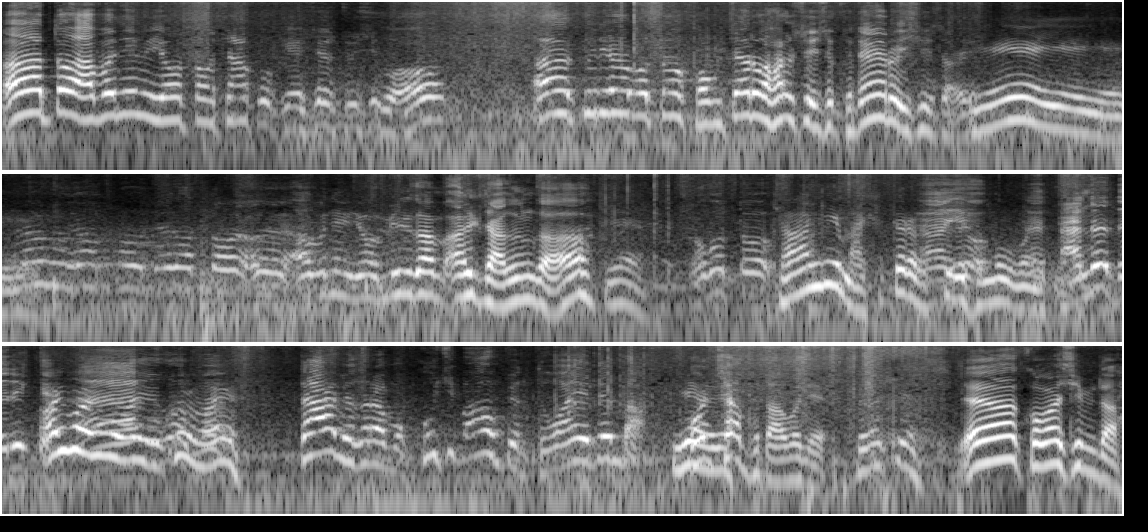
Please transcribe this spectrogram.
아, 또 아버님이 요 또 잡고 계셔 주시고. 아, 그리하고 또 공짜로 할 수 있어. 그대로 있어. 예 예 예 예. 그러면 요또 내가 또 어, 아버님 요 밀감 알 작은 거. 예. 요것도 장기 맛있더라고 아, 집에서 요, 먹어보니. 다 넣어드릴게요. 아이고 아이고 아이고 그럼 뭐, 아이 다음에 그러면 99편 더 와야 된다. 예, 골치 예. 아프다, 아버님. 그렇지. 예, 고맙습니다.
